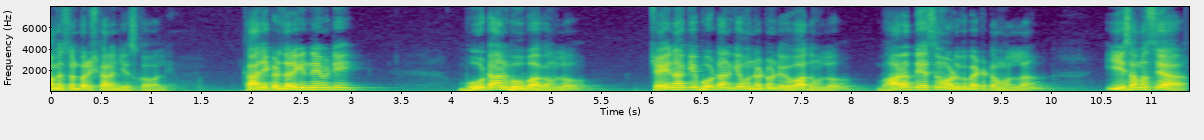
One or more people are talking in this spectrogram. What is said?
సమస్యను పరిష్కారం చేసుకోవాలి. కానీ ఇక్కడ జరిగింది ఏమిటి? భూటాన్ భూభాగంలో చైనాకి భూటాన్కి ఉన్నటువంటి వివాదంలో భారతదేశం అడుగుపెట్టడం వల్ల ఈ సమస్య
